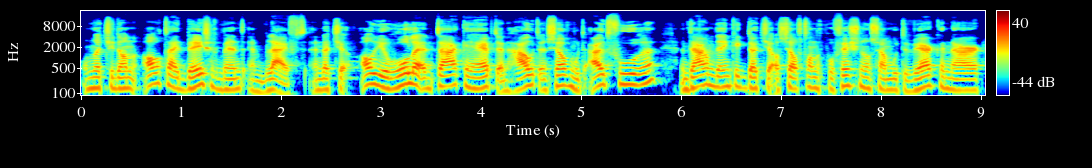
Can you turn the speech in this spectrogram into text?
omdat je dan altijd bezig bent en blijft. En dat je al je rollen en taken hebt en houdt en zelf moet uitvoeren. En daarom denk ik dat je als zelfstandig professional zou moeten werken naar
